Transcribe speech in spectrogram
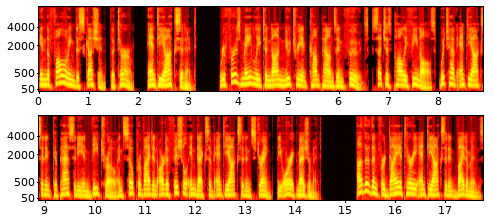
In the following discussion, the term, antioxidant refers mainly to non-nutrient compounds in foods, such as polyphenols, which have antioxidant capacity in vitro and so provide an artificial index of antioxidant strength, the ORAC measurement. Other than for dietary antioxidant vitamins,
